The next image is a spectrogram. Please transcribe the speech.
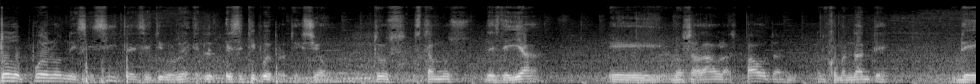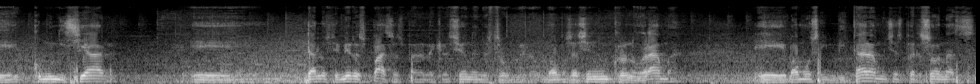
todo pueblo necesita ese tipo, de protección. Nosotros estamos desde ya, eh, nos ha dado las pautas el comandante de cómo iniciar, eh, dar los primeros pasos para la creación de nuestro bombero. Vamos a hacer un cronograma, eh, vamos a invitar a muchas personas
